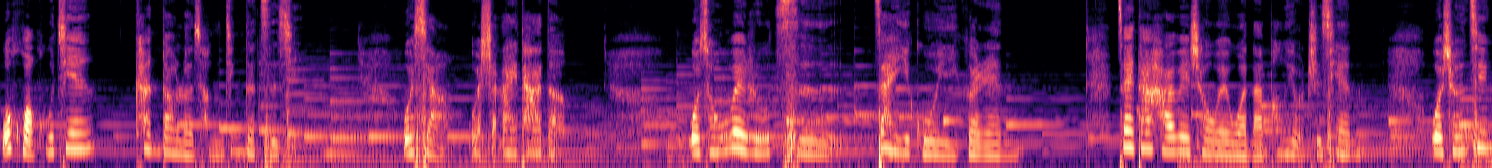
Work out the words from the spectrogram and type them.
我恍惚间看到了曾经的自己。我想，我是爱她的。我从未如此在意过一个人。在他还未成为我男朋友之前，我曾经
